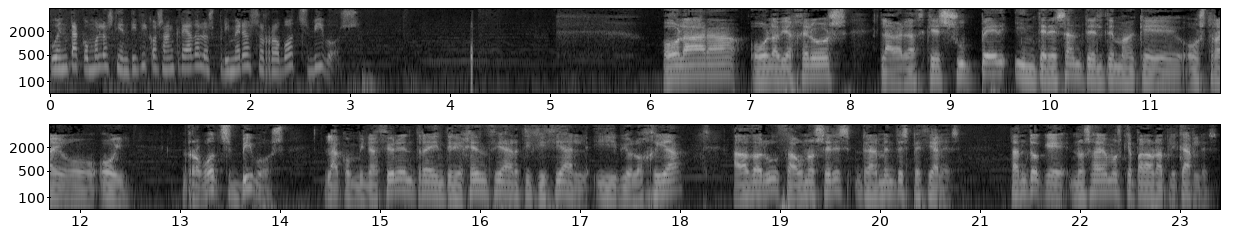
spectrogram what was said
cuenta cómo los científicos han creado los primeros robots vivos. Hola Ara, hola viajeros. La verdad que es súper interesante el tema que os traigo hoy. Robots vivos. La combinación entre inteligencia artificial y biología ha dado a luz a unos seres realmente especiales, tanto que no sabemos qué palabra aplicarles.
